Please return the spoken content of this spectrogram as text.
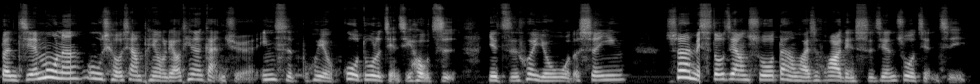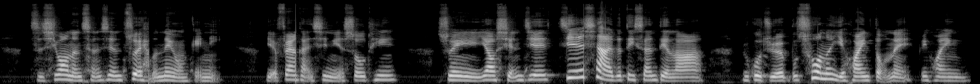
本节目呢，务求像朋友聊天的感觉，因此不会有过多的剪辑后置，也只会有我的声音。虽然每次都这样说，但我还是花了点时间做剪辑，只希望能呈现最好的内容给你。也非常感谢你的收听，所以要衔接接下来的第三点啦。如果觉得不错呢，也欢迎抖内，并欢迎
